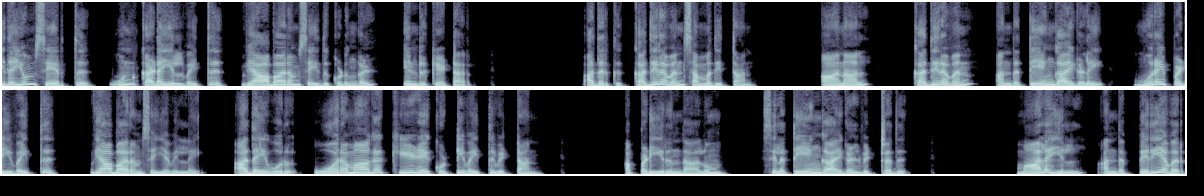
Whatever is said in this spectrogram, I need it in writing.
இதையும் சேர்த்து உன் கடையில் வைத்து வியாபாரம் செய்து கொடுங்கள் என்று கேட்டார். அதற்கு கதிரவன் சம்மதித்தான். ஆனால் கதிரவன் அந்த தேங்காய்களை முறைப்படி வைத்து வியாபாரம் செய்யவில்லை. அதை ஒரு ஓரமாக கீழே கொட்டி வைத்து விட்டான். அப்படியிருந்தாலும் சில தேங்காய்கள் விற்றது. மாலையில் அந்த பெரியவர்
